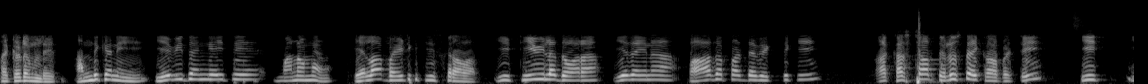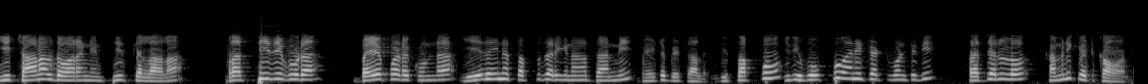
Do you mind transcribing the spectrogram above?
తగ్గడం లేదు. అందుకని ఏ విధంగా అయితే మనము ఎలా బయటికి తీసుకురావాలి? ఈ టీవీల ద్వారా ఏదైనా బాధపడ్డ వ్యక్తికి ఆ కష్టాలు తెలుస్తాయి కాబట్టి ఈ ఈ ఛానల్ ద్వారా నేను తీసుకెళ్ళాలా? ప్రతిదీ కూడా భయపడకుండా ఏదైనా తప్పు జరిగినా దాన్ని బయట పెట్టాలి. ఇది తప్పు ఇది ఒప్పు అనేటటువంటిది ప్రజల్లో కమ్యూనికేట్ కావాలి.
